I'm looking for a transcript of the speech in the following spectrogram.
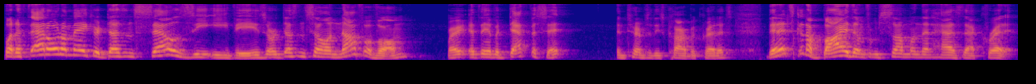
But if that automaker doesn't sell ZEVs or doesn't sell enough of them, right? If they have a deficit in terms of these carbon credits, then it's going to buy them from someone that has that credit,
